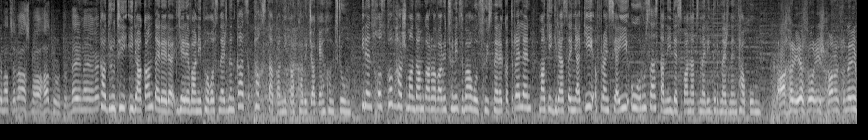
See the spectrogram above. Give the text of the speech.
գնացել է ասма հադրուտը, մերն է եղել։ Հադրութի իրական տերերը Երևանի փողոցներն ընկած փախստականի կարգավիճակ են խնդրում։ Իրենց խոսքով հաշմանդամ կառավարությունից վաղուց հույսները կտրել են ՄԱԿ-ի գրասենյակի, Ֆրանսիայի ու Ռուսաստանի դեսպանատների դռներն են թակում։ Ախր ես որ իշխանությունների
